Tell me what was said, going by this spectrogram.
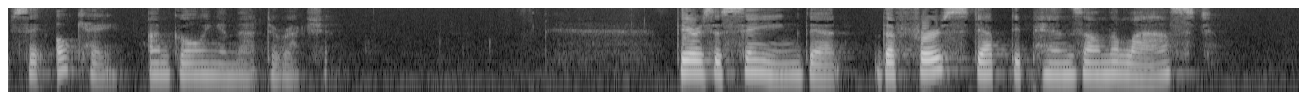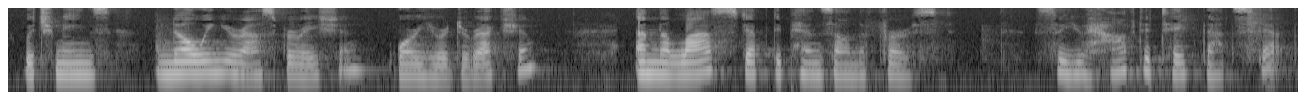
say, okay, I'm going in that direction. There's a saying that the first step depends on the last, which means knowing your aspiration, or your direction, and the last step depends on the first. So you have to take that step.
